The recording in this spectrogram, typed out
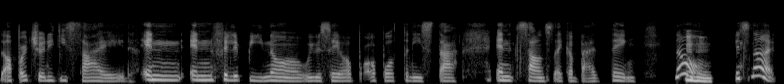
the opportunity side. In in Filipino, we would say op- oportunista, and it sounds like a bad thing. No, mm-hmm. it's not.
